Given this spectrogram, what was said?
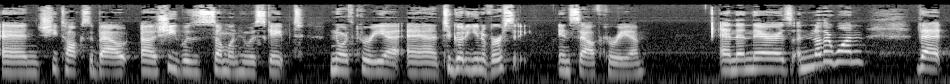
and she talks about uh, she was someone who escaped North Korea and to go to university in South Korea, and then there's another one that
